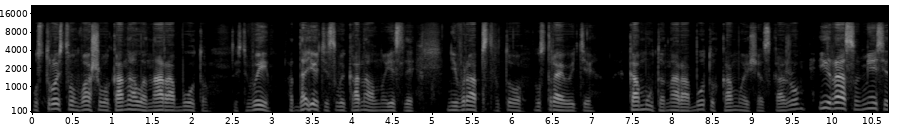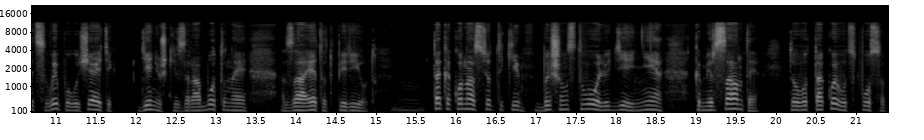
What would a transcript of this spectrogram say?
устройством вашего канала на работу. То есть вы отдаете свой канал, но если не в рабство, то устраиваете кому-то на работу, кому я сейчас скажу. И раз в месяц вы получаете денежки, заработанные за этот период так как у нас все-таки большинство людей не коммерсанты, то вот такой вот способ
